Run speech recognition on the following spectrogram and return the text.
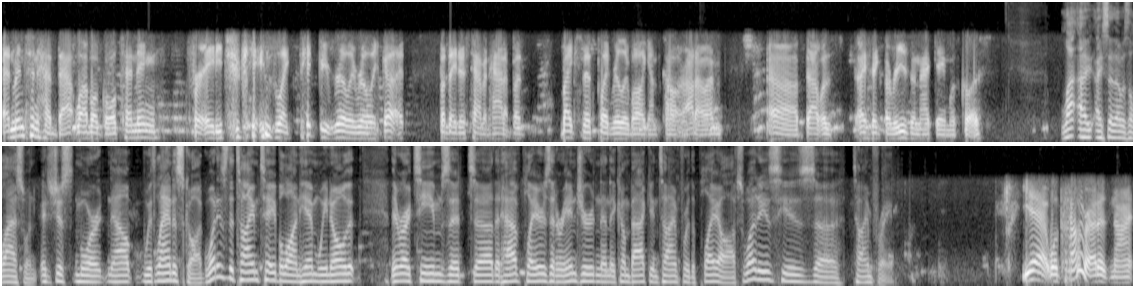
Edmonton had that level goaltending for 82 games, like they'd be really really good. But they just haven't had it. But Mike Smith played really well against Colorado, and uh, that was I think the reason that game was close. I, I, said that was the last one. It's just more now with Landeskog. What is the timetable on him? We know that there are teams that uh, that have players that are injured and then they come back in time for the playoffs. What is his uh, time frame? Yeah, well, Colorado is not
